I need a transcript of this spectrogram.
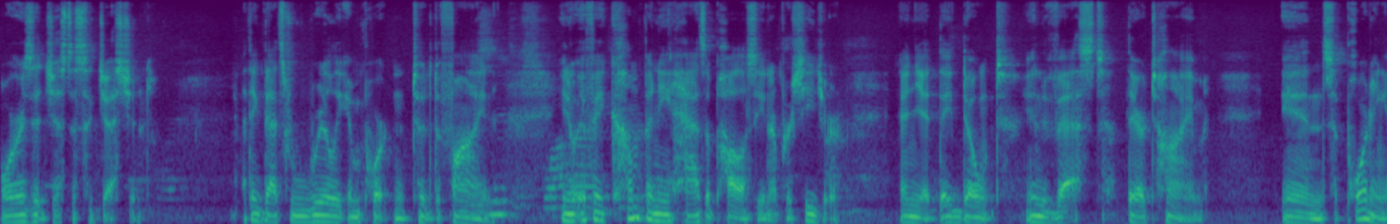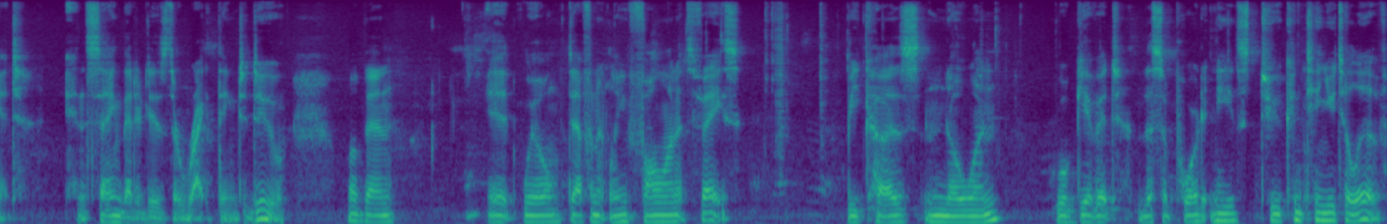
Or is it just a suggestion? I think that's really important to define. You know, if a company has a policy and a procedure, and yet they don't invest their time in supporting it and saying that it is the right thing to do, well, then it will definitely fall on its face because no one will give it the support it needs to continue to live.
